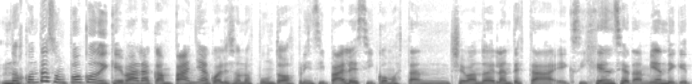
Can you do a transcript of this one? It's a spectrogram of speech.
¿Nos contás un poco de qué va la campaña? ¿Cuáles son los puntos principales y cómo están llevando adelante esta exigencia también de que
